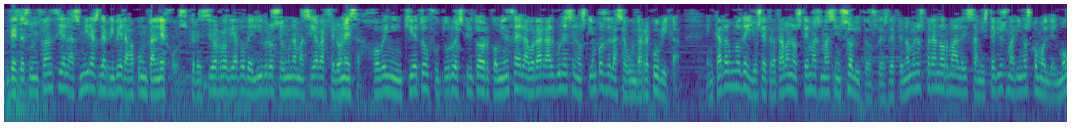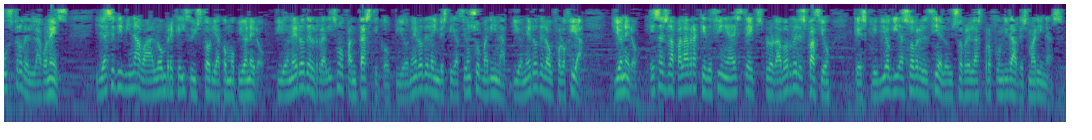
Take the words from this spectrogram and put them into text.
Desde su infancia las miras de Rivera apuntan lejos. Creció rodeado de libros en una masía barcelonesa. Joven, inquieto, futuro escritor, comienza a elaborar álbumes en los tiempos de la Segunda República. En cada uno de ellos se trataban los temas más insólitos, desde fenómenos paranormales a misterios marinos como el del monstruo del lago Ness. Ya se adivinaba al hombre que hizo historia como pionero, pionero del realismo fantástico, pionero de la investigación submarina, pionero de la ufología, pionero. Esa es la palabra que define a este explorador del espacio que escribió guías sobre el y sobre las profundidades marinas.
